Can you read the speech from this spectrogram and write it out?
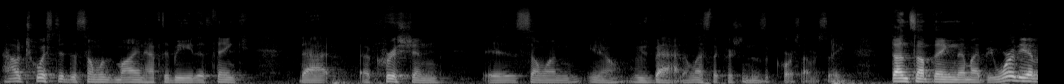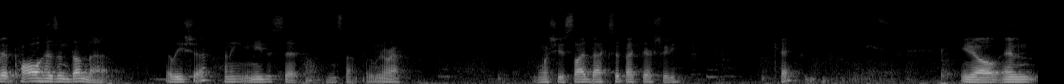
how twisted does someone's mind have to be to think that a Christian is someone you know who's bad, unless the Christian is, of course, obviously done something that might be worthy of it. Paul hasn't done that. Alicia, honey, you need to sit and stop moving around. I want you to slide back. Sit back there, sweetie. Okay. You know, and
